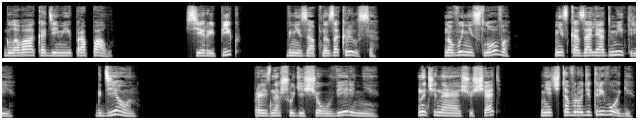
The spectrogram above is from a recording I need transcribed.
Глава Академии пропал. Серый пик внезапно закрылся. Но вы ни слова не сказали о Дмитрии. Где он? Произношу еще увереннее, начиная ощущать нечто вроде тревоги.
